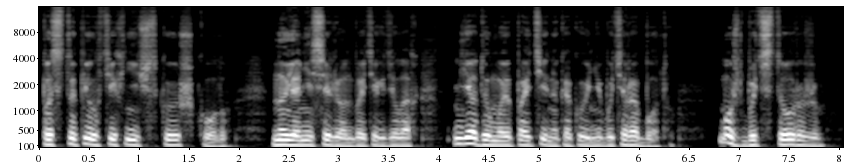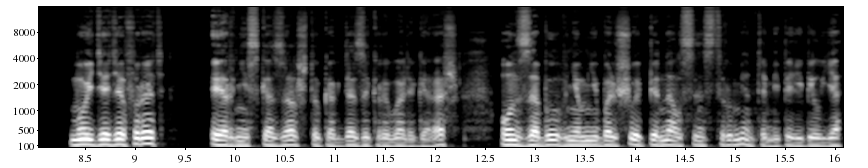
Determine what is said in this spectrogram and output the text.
поступил в техническую школу, но я не силен в этих делах. Я думаю пойти на какую-нибудь работу, может быть, сторожем. Мой дядя Фред Эрни сказал, что когда закрывали гараж, он забыл в нем небольшой пенал с инструментами, перебил я.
